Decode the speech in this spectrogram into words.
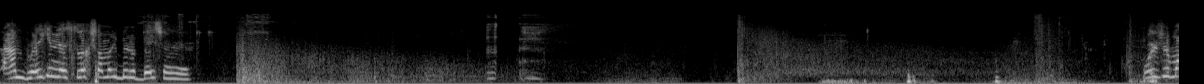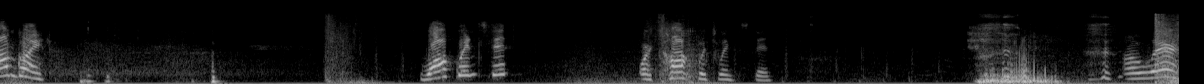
I'm breaking this. Look, somebody built a base in here. Where's your mom going? Walk Winston? Or talk with Winston? oh, where?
